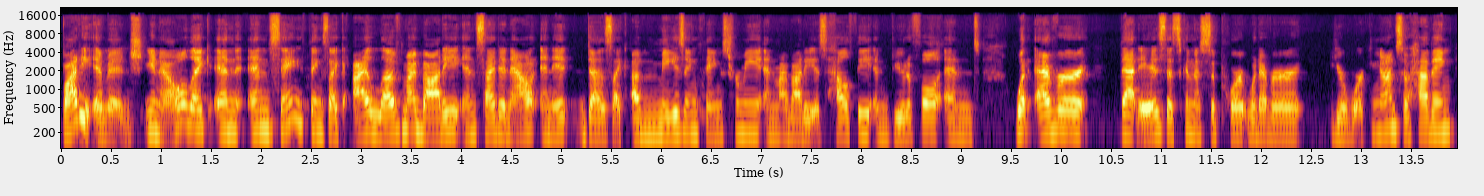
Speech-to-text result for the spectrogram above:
body image you know like and and saying things like i love my body inside and out and it does like amazing things for me and my body is healthy and beautiful and whatever that is that's going to support whatever you're working on. So having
